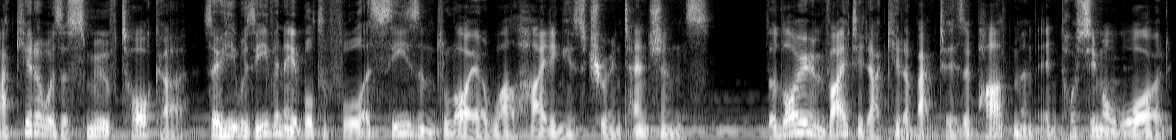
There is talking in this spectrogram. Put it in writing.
Akira was a smooth talker, so he was even able to fool a seasoned lawyer while hiding his true intentions. The lawyer invited Akira back to his apartment in Toshima Ward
